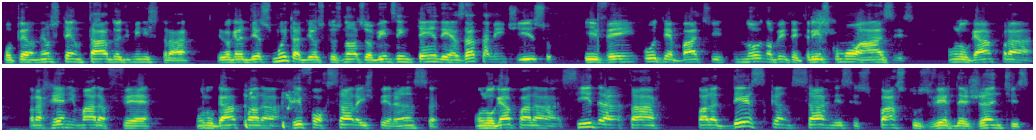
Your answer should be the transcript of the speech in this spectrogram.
Ou pelo menos tentado administrar. Eu agradeço muito a Deus que os nossos ouvintes entendem exatamente isso e veem o debate no 93 como oásis um lugar para reanimar a fé, um lugar para reforçar a esperança, um lugar para se hidratar, para descansar nesses pastos verdejantes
